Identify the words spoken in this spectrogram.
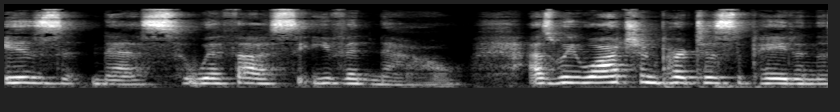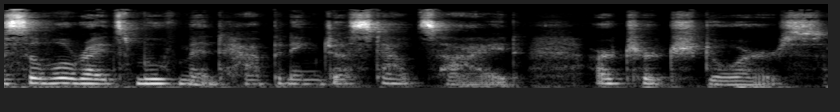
isness with us even now as we watch and participate in the civil rights movement happening just outside our church doors?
